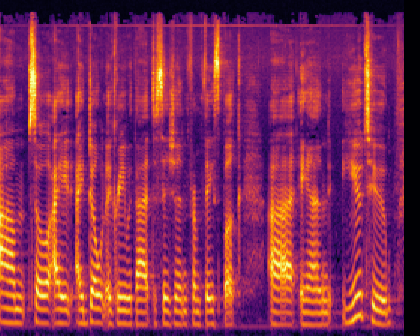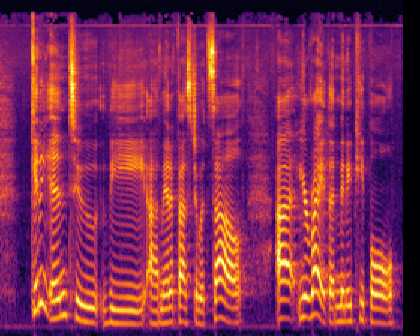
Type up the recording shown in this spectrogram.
Um, so I, I, don't agree with that decision from Facebook uh, and YouTube. Getting into the uh, manifesto itself, uh, you're right that many people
